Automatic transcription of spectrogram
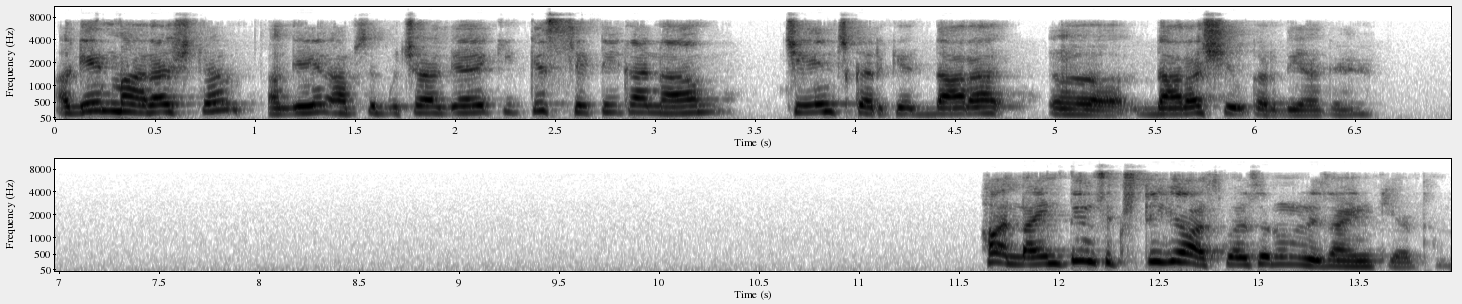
again Maharashtra again आपसे पूछा गया है कि किस सिटी का नाम चेंज करके दारा दारा शिव कर दिया गया है? हाँ 1960 के आसपास उन्होंने रिजाइन किया था।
